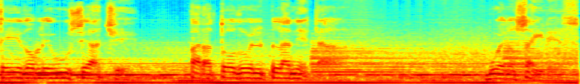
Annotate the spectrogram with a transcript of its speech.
TWCH, para todo el planeta. Buenos Aires.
